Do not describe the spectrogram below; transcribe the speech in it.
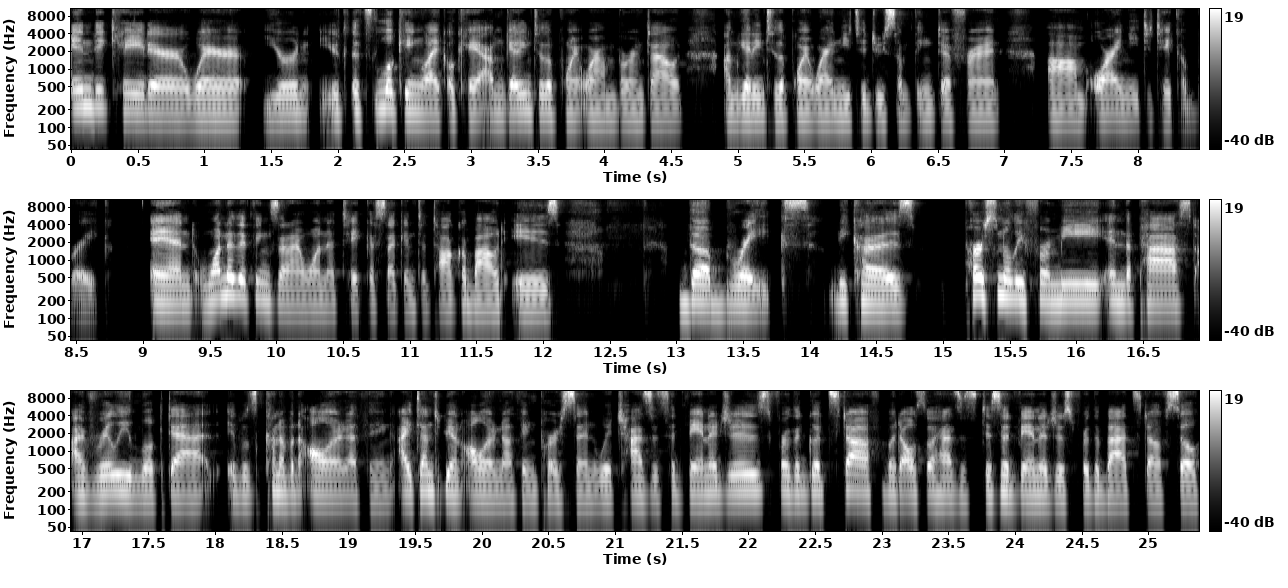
indicator where you're it's looking like okay i'm getting to the point where i'm burnt out. I'm getting to the point where i need to do something different um, or i need to take a break. And one of the things that i want to take a second to talk about is the breaks because personally for me in the past i've really looked at it was kind of an all or nothing. I tend to be an all or nothing person which has its advantages for the good stuff but also has its disadvantages for the bad stuff. So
